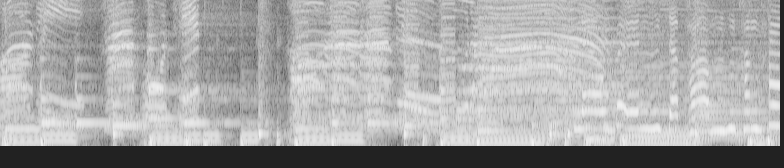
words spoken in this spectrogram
ข้อสี่ห้ามพูดเท็จ ข้อห้าห้ามดื่มสุรา แล้วเบนจะทำทั้งห้า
